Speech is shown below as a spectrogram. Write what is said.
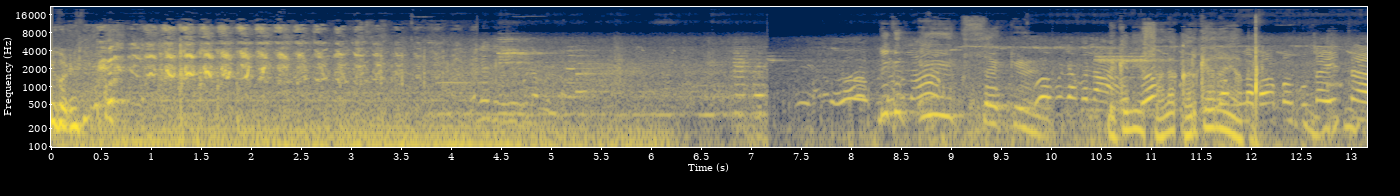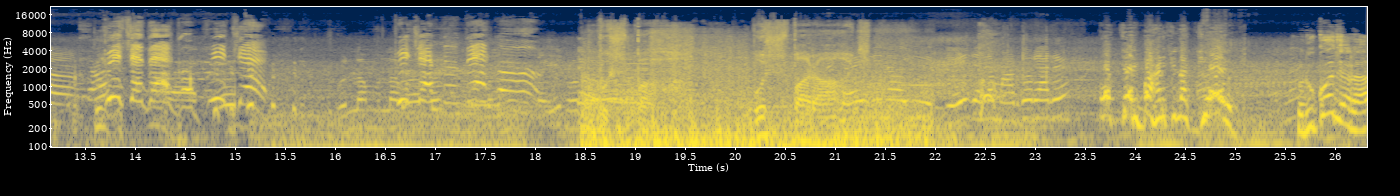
की हो सेकंड। लेकिन ये साला कर क्या रहा है यहाँ पे? पीछे देखो पीछे। पीछे तो देखो। पुष्पा पुष्पराज मार तेरी बहन की लग रुको जरा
